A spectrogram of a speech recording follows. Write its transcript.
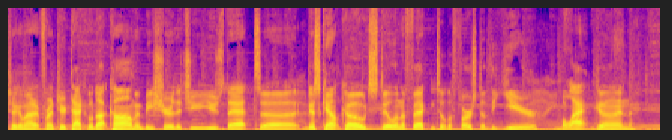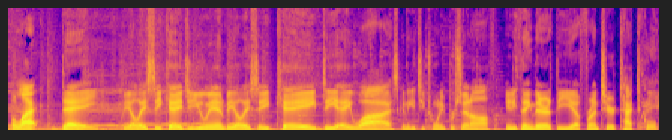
Check them out at frontiertactical.com and be sure that you use that uh, discount code still in effect until the first of the year. Black Gun Black Day. B L A C K G U N, B L A C K D A Y. It's going to get you 20% off anything there at the uh, Frontier Tactical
